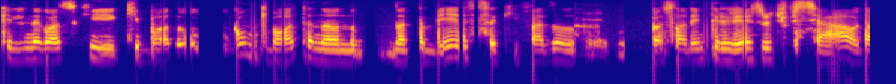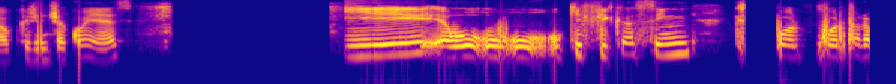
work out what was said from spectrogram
Aquele negócio que, que bota, que bota na, na cabeça, que faz o da inteligência artificial, tal, que a gente já conhece. E é o, o, o que fica assim, se for, for para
